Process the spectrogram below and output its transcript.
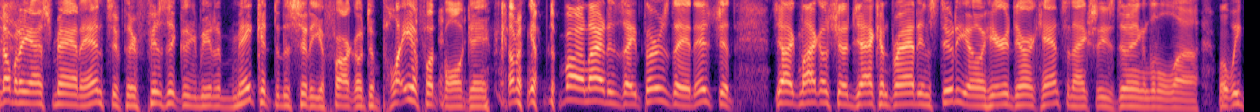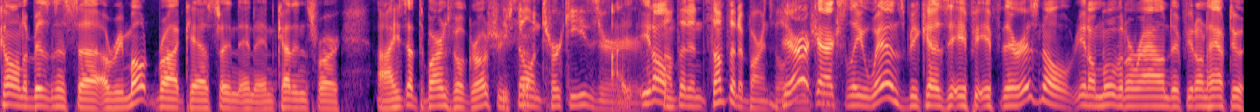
Nobody asked Matt Entz if they're physically going to make it to the city of Fargo to play a football game coming up tomorrow night is a Thursday edition. Jack Michael Show, Jack and Brad in studio here. Derek Hansen actually is doing a little, uh, what we call in the business, uh, a remote broadcast and, and, and cut-ins for, uh, he's at the Barnesville grocery store. He's store. selling turkeys or I- you know, something, in, something at Barnesville. Derek Grocery. actually wins because if if there is no you know moving around if you don't have to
